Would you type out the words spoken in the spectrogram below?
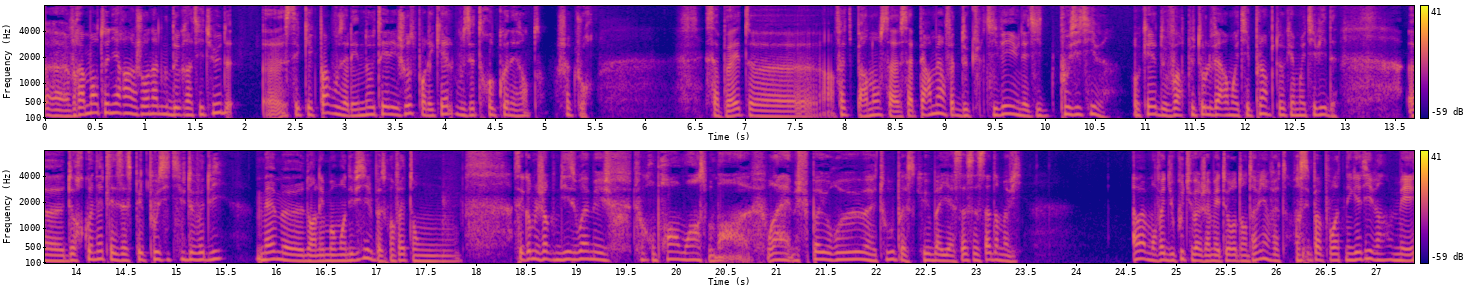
Euh, vraiment tenir un journal de gratitude, euh, c'est quelque part vous allez noter les choses pour lesquelles vous êtes reconnaissante chaque jour. Ça peut être, en fait, pardon, ça, ça permet en fait de cultiver une attitude positive, ok, de voir plutôt le verre à moitié plein plutôt qu'à moitié vide, de reconnaître les aspects positifs de votre vie, même euh, dans les moments difficiles, parce qu'en fait, on, c'est comme les gens qui me disent ouais mais tu comprends moi en ce moment, euh, ouais mais je suis pas heureux et tout parce que bah il y a ça ça ça dans ma vie. Ah ouais, mais en fait, du coup, tu vas jamais être heureux dans ta vie, en fait. Enfin, c'est pas pour être négative, hein, mais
